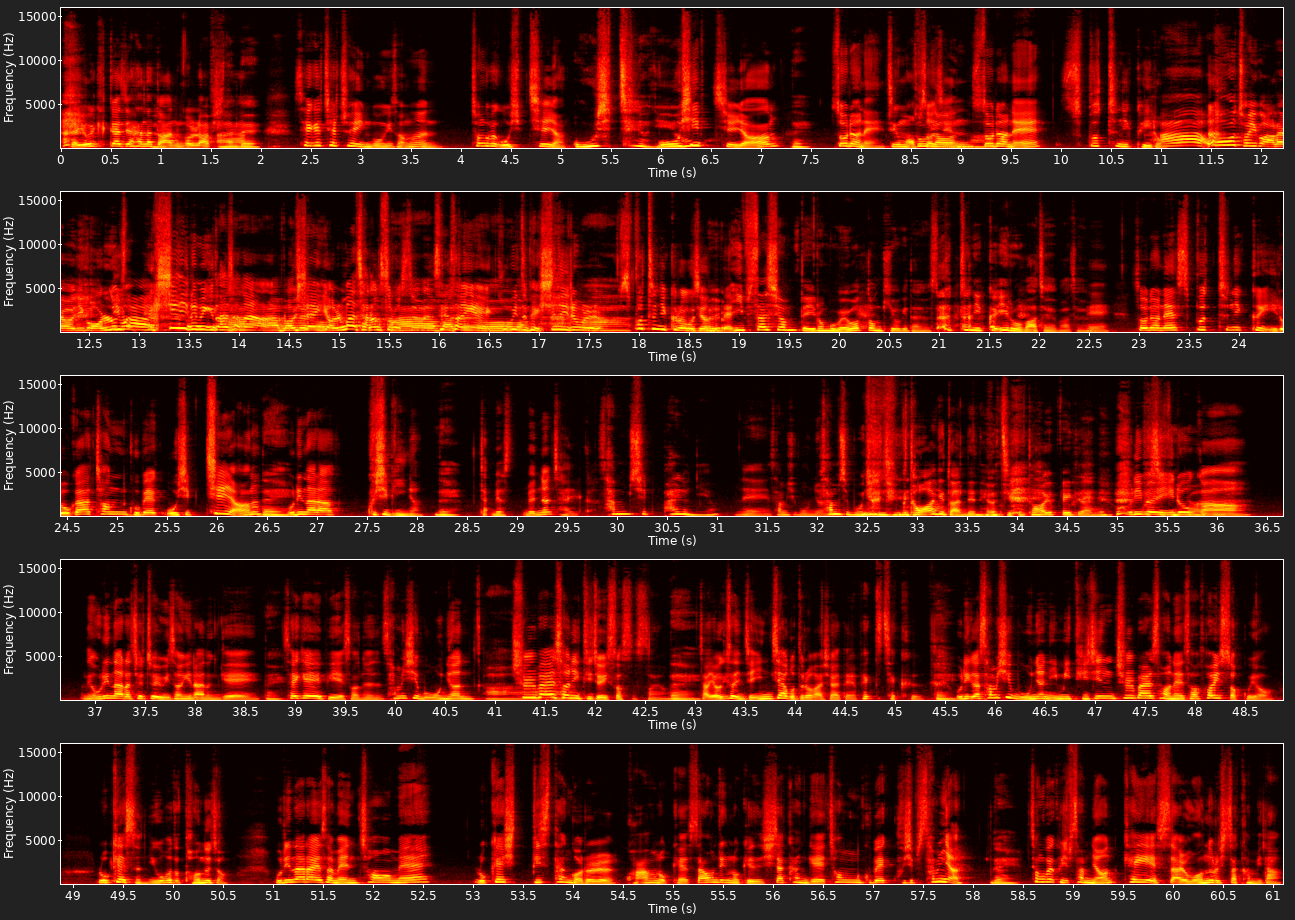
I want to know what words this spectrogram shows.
자, 여기까지 하나 더 아는 걸로 합시다. 아, 네. 세계 최초의 인공위성은 1957년. 57년이에요? 57년 네. 소련에 지금 없어진 소련, 아. 소련의 스푸트니크 1호. 아, 오, 저 이거 알아요. 이거 이거 언론사. 백신 이름이기도 하잖아. 아, 러시아에게. 얼마나 자랑스러웠으면 아, 세상에 맞아요. COVID 백신 이름을 아. 스푸트니크라고 지었는데. 입사 시험 때 이런 거 외웠던 기억이 나요. 스푸트니크 1호 맞아요, 맞아요. 네. 소련의 스푸트니크 1호가 1957년, 네. 우리나라 92년. 네. 자, 몇, 몇 년 차일까? 38년이에요? 네, 35년. 35년이고 더하기도 안 되네요. 지금 더하기 빼기도 안 돼요. 우리별 92 년. 1호가 우리나라 최초의 위성이라는 게 네. 세계에 비해서는 35년 아. 출발선이 뒤져 있었었어요. 네. 자, 여기서 이제 인지하고 들어가셔야 돼요. fact check. 네. 우리가 35년 이미 뒤진 출발선에서 서 있었고요. 로켓은 이거보다 더 늦어. 우리나라에서 맨 처음에 로켓 비슷한 거를 과학 로켓, sounding 로켓을 시작한 게 1993년. 네. 1993년 KSR-1으로 시작합니다.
